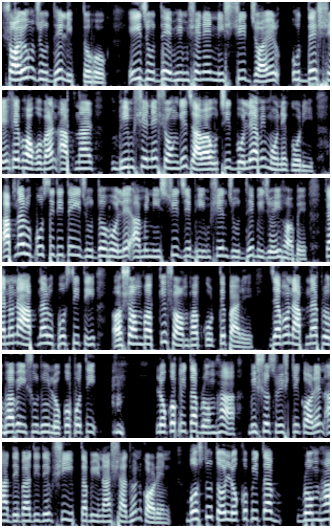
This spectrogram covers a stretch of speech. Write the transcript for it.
স্বয়ং যুদ্ধে লিপ্ত হোক। এই যুদ্ধে ভীমসেনের নিশ্চিত জয়ের উদ্দেশ্যে হে ভগবান, আপনার ভীমসেনের সঙ্গে যাওয়া উচিত বলে আমি মনে করি। আপনার উপস্থিতিতে এই যুদ্ধ হলে আমি নিশ্চিত যে ভীমসেন যুদ্ধে বিজয়ী হবে, কেননা আপনার উপস্থিতি অসম্ভবকে সম্ভব করতে পারে। যেমন আপনার প্রভাবেই শুধু লোকপতি লোকপিতা ব্রহ্মা বিশ্ব সৃষ্টি করেন আর দেবাদিদেব শিব তা বিনাশ সাধন করেন। বস্তুত লোকপিতা ব্রহ্মা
